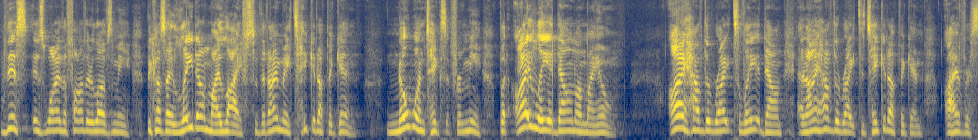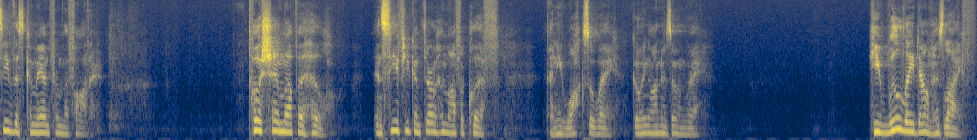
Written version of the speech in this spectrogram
This is why the Father loves me, because I lay down my life so that I may take it up again. No one takes it from me, but I lay it down on my own. I have the right to lay it down, and I have the right to take it up again. I have received this command from the Father. Push him up a hill and see if you can throw him off a cliff. And he walks away, going on his own way. He will lay down his life,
